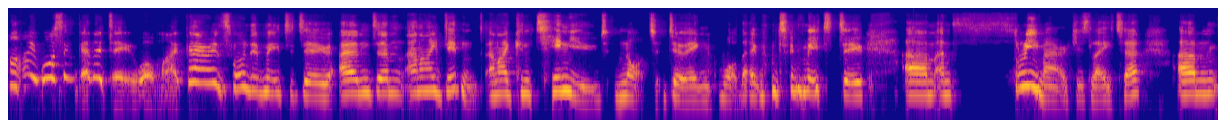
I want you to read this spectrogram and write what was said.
I wasn't going to do what my parents wanted me to do and um, and i didn't and i continued not doing what they wanted me to do um, and three marriages later um,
